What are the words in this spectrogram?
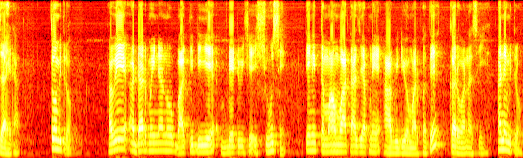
જાહેરાત. તો મિત્રો, હવે અઢાર મહિનાનો બાકી ડીએ અપડેટ વિશે શું છે તેની તમામ વાત આજે આપણે આ વીડિયો મારફતે કરવાના છીએ. અને મિત્રો,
